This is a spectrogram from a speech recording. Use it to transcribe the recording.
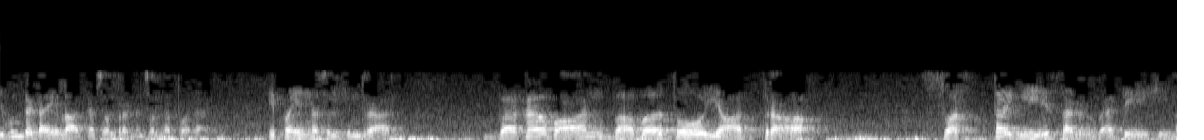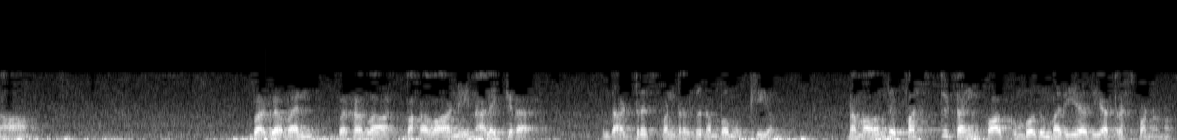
இவங்க டயலாக்க சொல்றேன்னு சொல்ல போறார். இப்ப என்ன சொல்கின்றார்? பகவான் பவதோ யாத்ரா ஸ்வஸ்தயே சர்வ தேகினாம். பகவன் பகவான் பகவானின் அழைக்கிறார். இந்த அட்ரஸ் பண்றது ரொம்ப முக்கியம். நம்ம வந்து ஃபர்ஸ்ட் டைம் பார்க்கும்போது மரியாதையை அட்ரஸ் பண்ணணும்.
